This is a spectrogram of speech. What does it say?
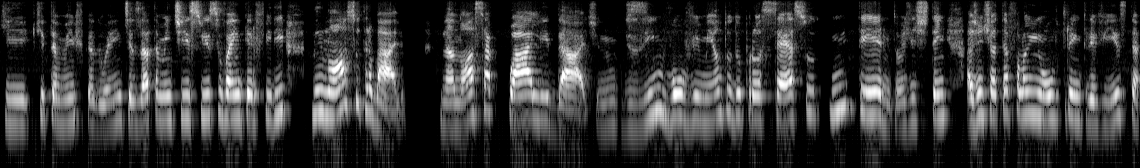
que, que também fica doente, exatamente isso. Isso vai interferir no nosso trabalho na nossa qualidade, no desenvolvimento do processo inteiro. Então a gente tem, a gente até falou em outra entrevista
